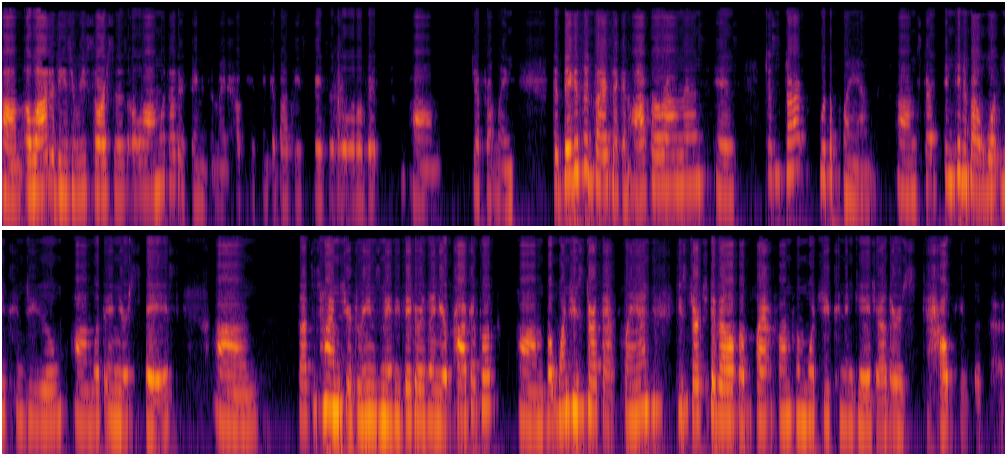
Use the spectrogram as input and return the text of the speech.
um, a lot of these resources along with other things that might help you think about these spaces a little bit um, differently. The biggest advice I can offer around this is just start with a plan. Um, start thinking about what you can do um, within your space. Um, lots of times your dreams may be bigger than your pocketbook, um, but once you start that plan, you start to develop a platform from which you can engage others to help you with this.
